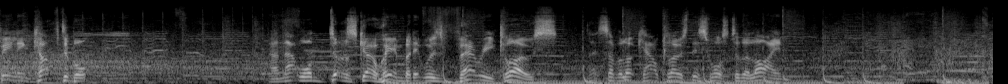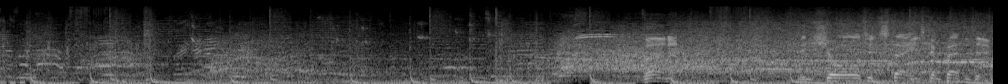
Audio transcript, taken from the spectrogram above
feeling comfortable. And that one does go in, but it was very close. Let's have a look how close this was to the line. Vernon ensures it stays competitive.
